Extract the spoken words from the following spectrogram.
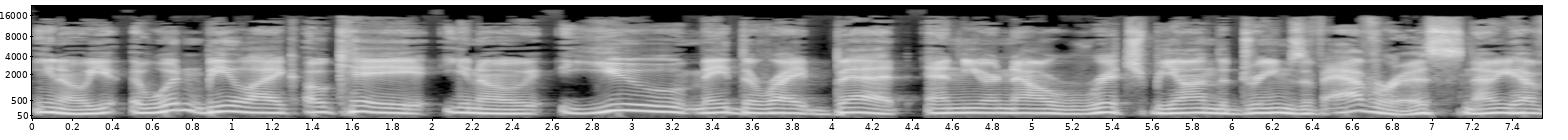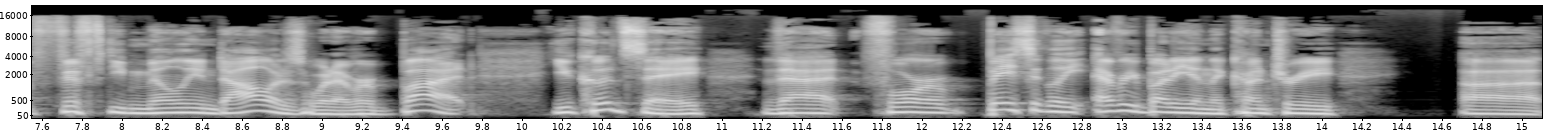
you know, it wouldn't be like, okay, you know, you made the right bet and you're now rich beyond the dreams of avarice. Now you have $50 million or whatever. But you could say that for basically everybody in the country, uh,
